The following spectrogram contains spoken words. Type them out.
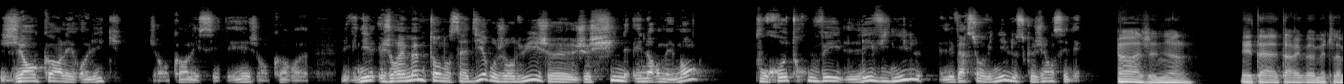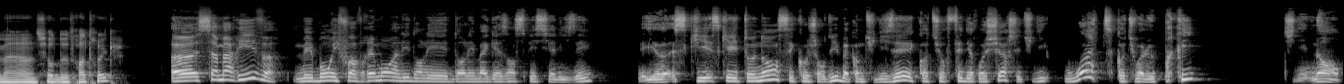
j'ai encore les reliques, j'ai encore les CD, j'ai encore euh, les vinyles. Et j'aurais même tendance à dire aujourd'hui, je, je chine énormément pour retrouver les vinyles, les versions vinyles de ce que j'ai en CD. Ah, génial. Et t'arrives à mettre la main sur deux, trois trucs? Euh, ça m'arrive, mais bon, il faut vraiment aller dans les dans les magasins spécialisés. Et euh, ce qui est ce qui est étonnant, c'est qu'aujourd'hui, bah, comme tu disais, quand tu refais des recherches et tu dis what, quand tu vois le prix, tu dis non,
